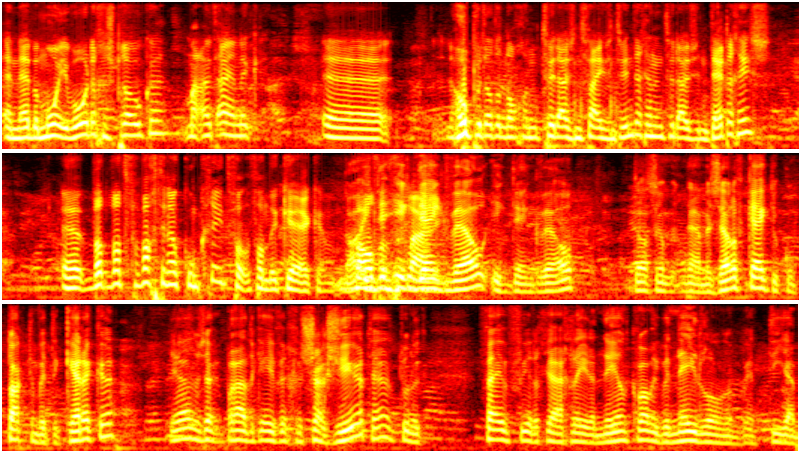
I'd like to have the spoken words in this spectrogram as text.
en we hebben mooie woorden gesproken. Maar uiteindelijk eh, hopen we dat het nog een 2025 en een 2030 is. Eh, wat, wat verwacht je nou concreet van, van de kerken? Nou, behalve ik, ik denk wel, ik denk wel dat als ik naar mezelf kijk, de contacten met de kerken. Ja, dan praat ik even gechargeerd. Hè, toen ik 45 jaar geleden naar Nederland kwam. Ik ben Nederlander, ben tien jaar,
